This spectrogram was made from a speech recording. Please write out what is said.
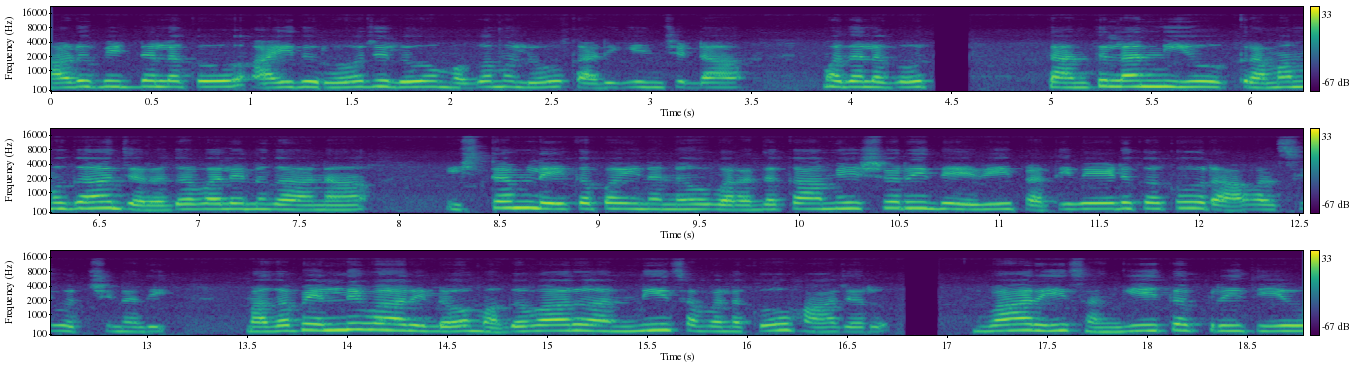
ఆడుబిడ్డలకు ఐదు రోజులు మొగములు కడిగించుట మొదలగు తంతులన్నీయు క్రమముగా జరగవలెనుగాన. ఇష్టం లేకపోయినను వరదకామేశ్వరి దేవి ప్రతి వేడుకకు రావాల్సి వచ్చినది. మగ పెళ్ళి వారిలో మగవారు అన్ని సభలకు హాజరు. వారి సంగీత ప్రీతియు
